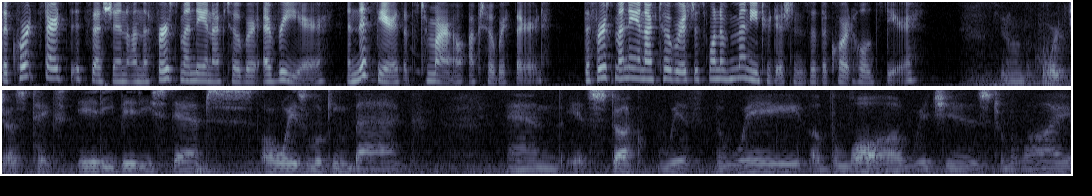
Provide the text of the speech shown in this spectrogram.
The court starts its session on the first Monday in October every year, and this year that's tomorrow, October 3rd. The first Monday in October is just one of many traditions that the court holds dear. You know, the court just takes itty bitty steps, always looking back, and it's stuck with the way of the law, which is to rely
